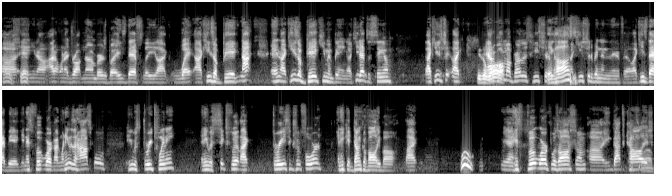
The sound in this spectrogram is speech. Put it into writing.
Oh, uh, shit. and you know I don't want to drop numbers, but he's definitely like way like he's a big not and like he's a big human being. Like you'd have to see him. Like he's like He's a out of all my brothers, he should have Big been, hoss? like he should have been in the NFL. Like he's that big, and his footwork. Like when he was in high school, he was three twenty, and he was six foot like three, six foot four, and he could dunk a volleyball. Like Woo. Yeah, his footwork was awesome. Uh, he got to college.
